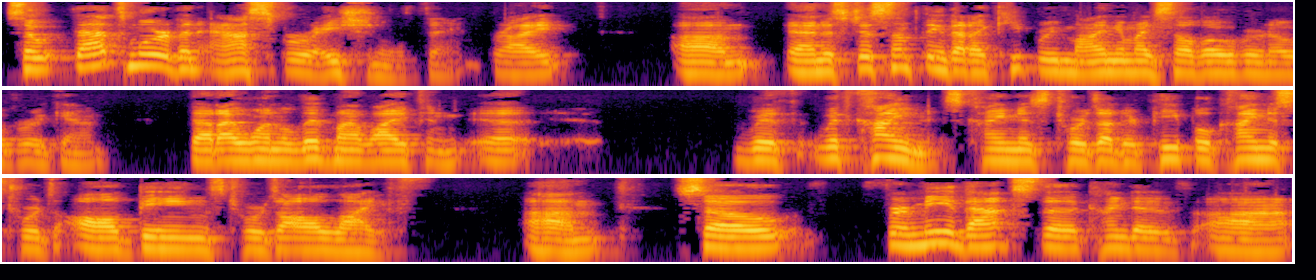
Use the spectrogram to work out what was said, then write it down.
So that's more of an aspirational thing, right? Um, and it's just something that I keep reminding myself over and over again that I want to live my life in uh, with with kindness, kindness towards other people, kindness towards all beings, towards all life. Um, so for me, that's the kind of uh,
